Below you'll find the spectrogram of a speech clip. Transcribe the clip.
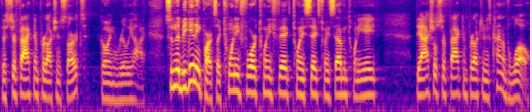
the surfactant production starts going really high. So in the beginning parts, like 24, 25, 26, 27, 28, the actual surfactant production is kind of low.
